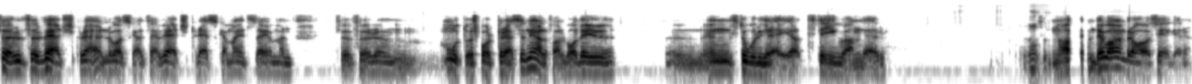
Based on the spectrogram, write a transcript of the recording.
för, för världspress, eller vad ska jag säga, världspress kan man inte säga men för, för um, motorsportpressen i alla fall var det ju um, en stor grej att Stig vann där. Och, ja, det var en bra seger.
